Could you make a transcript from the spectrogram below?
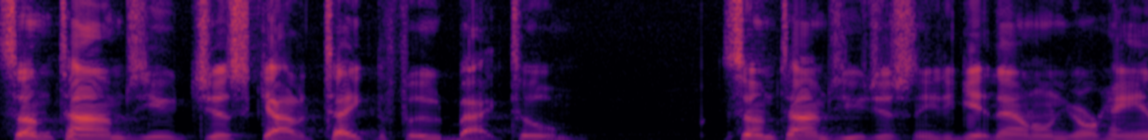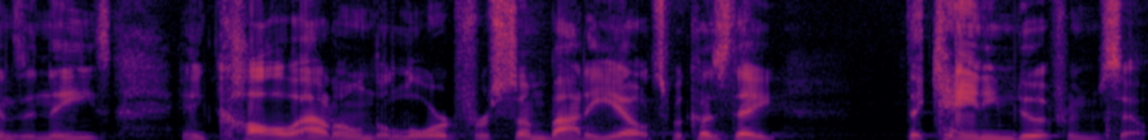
Sometimes you just got to take the food back to them. Sometimes you just need to get down on your hands and knees and call out on the Lord for somebody else because they they can't even do it for themselves.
